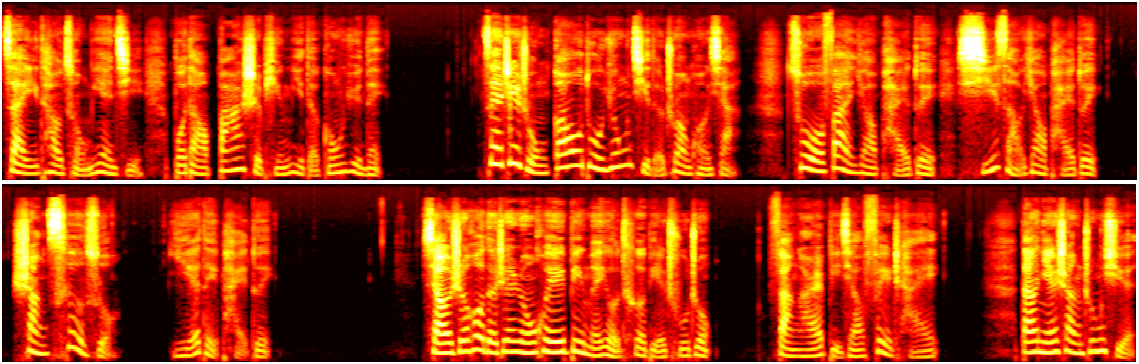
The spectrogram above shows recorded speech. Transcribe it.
在一套总面积不到八十平米的公寓内。在这种高度拥挤的状况下，做饭要排队，洗澡要排队，上厕所也得排队。小时候的甄荣辉并没有特别出众，反而比较废柴。当年上中学。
